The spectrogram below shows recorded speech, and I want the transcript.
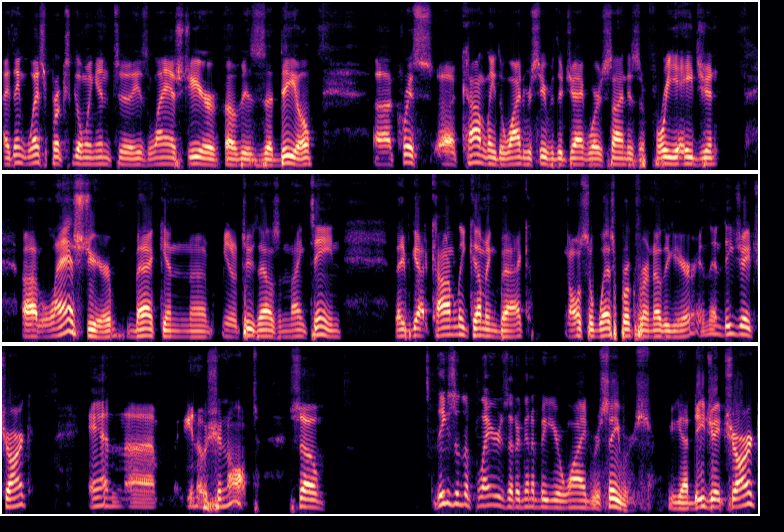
I think Westbrook's going into his last year of his uh, deal. Uh, Chris uh, Conley, the wide receiver the Jaguars signed as a free agent uh, last year, back in uh, you know 2019. They've got Conley coming back, also Westbrook for another year, and then DJ Chark and you know Shenault. So these are the players that are going to be your wide receivers. You got DJ Chark,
